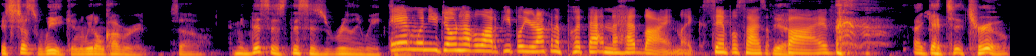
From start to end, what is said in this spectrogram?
It's just weak, and we don't cover it. So I mean, this is this is really weak. too. And when you don't have a lot of people, you're not going to put that in the headline, like sample size of Yeah. five. I get you. True.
